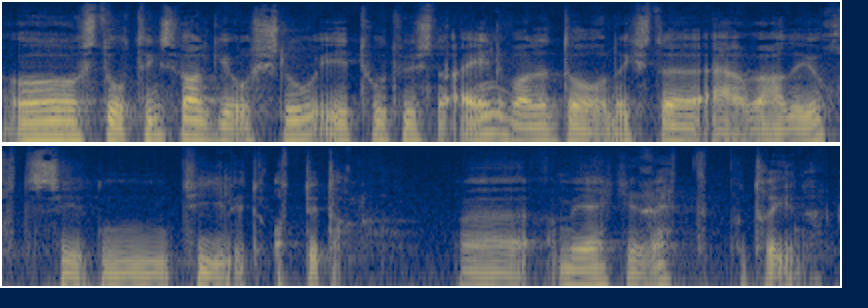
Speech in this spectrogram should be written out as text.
og stortingsvalget i Oslo i 2001 var det dårligste RV hadde gjort siden tidlig 80-tall. Uh, vi gikk rett på trynet.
